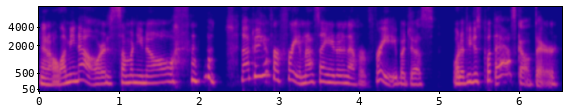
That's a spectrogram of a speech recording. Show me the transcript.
You know, let me know. Or someone you know, not doing it for free. I'm not saying you're doing that for free, but just what if you just put the ask out there?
